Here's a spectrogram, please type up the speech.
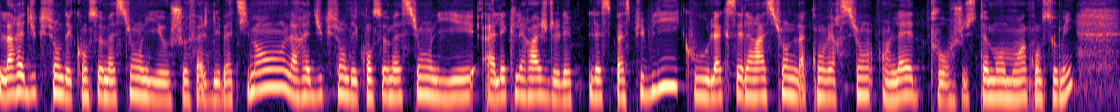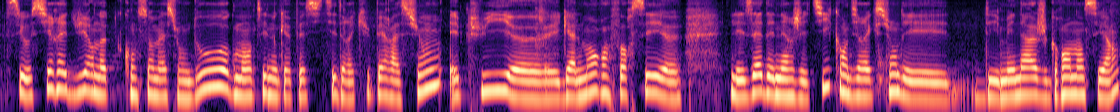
la réduction des consommations liées au chauffage des bâtiments, la réduction des consommations liées à l'éclairage de l'espace public ou l'accélération de la conversion en LED pour justement moins consommer. C'est aussi réduire notre consommation d'eau, augmenter nos capacités de récupération et puis euh, également renforcer euh, les aides énergétiques en direction des, ménages grands anciens.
